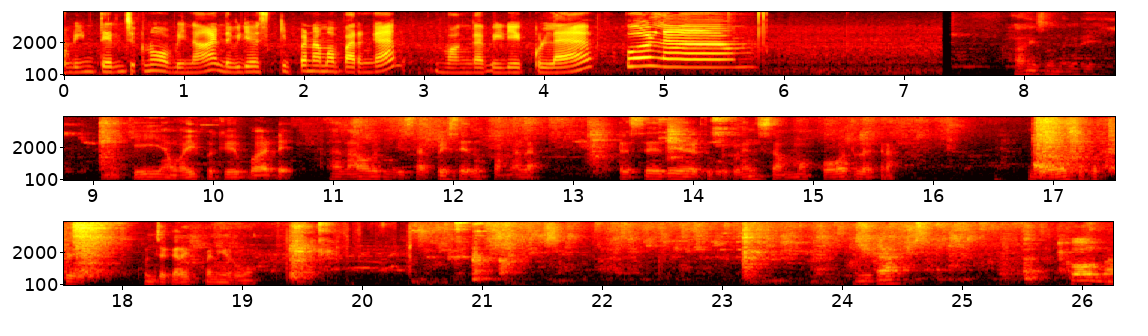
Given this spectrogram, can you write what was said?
அப்படின்னு தெரிஞ்சுக்கணும் அப்படின்னா இந்த வீடியோ ஸ்கிப் பண்ணாமல் பாருங்கள் வாங்க வீடியோக்குள்ளே போகலாம் ஹாய் சொந்தங்களே. இன்னைக்கு என் ஒய்ஃபுக்கு பர்த்டே அதனால் அவளுக்கு இங்கே சர்ப்ரைஸ் எதுவும் பண்ணலை. ட்ரெஸ் எதுவும் எடுத்து கொடுக்கலன்னு செம்ம கோவத்தில் இருக்கிறேன். இந்த வருஷம் பொறுத்து கொஞ்சம் கரெக்ட் பண்ணிடுவோம். கோவமா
